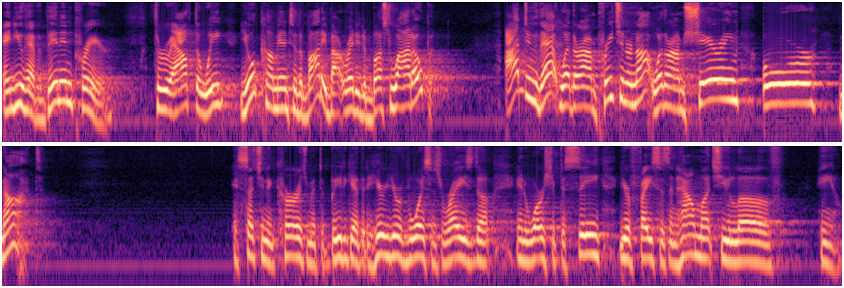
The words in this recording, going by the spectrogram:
and you have been in prayer throughout the week, you'll come into the body about ready to bust wide open. I do that whether I'm preaching or not, whether I'm sharing or not. It's such an encouragement to be together, to hear your voices raised up in worship, to see your faces and how much you love Him.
